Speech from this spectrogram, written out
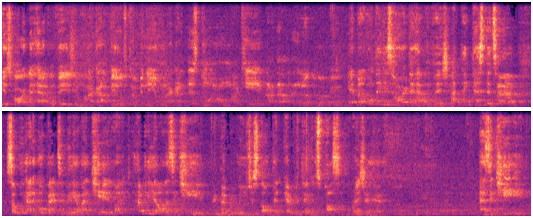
it's hard to have a vision when I got bills coming in, when I got this going on, my kids, blah, blah, you know what I mean? Yeah, but I don't think it's hard to have a vision. I think that's the time. So we got to go back to being like kid. Like, how many of y'all as a kid remember when you just thought that everything is possible? Raise your hand. As a kid,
